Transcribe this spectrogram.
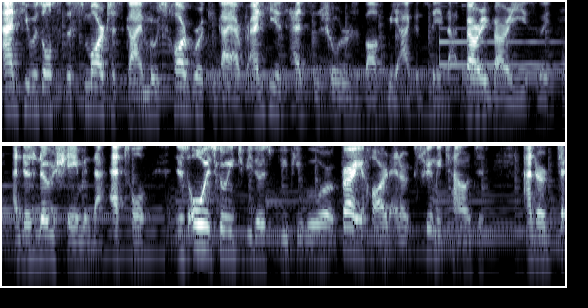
and he was also the smartest guy, most hardworking guy ever, and he is heads and shoulders above me. I can say that very, very easily, and there's no shame in that at all. There's always going to be those few people who work very hard and are extremely talented and are g-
